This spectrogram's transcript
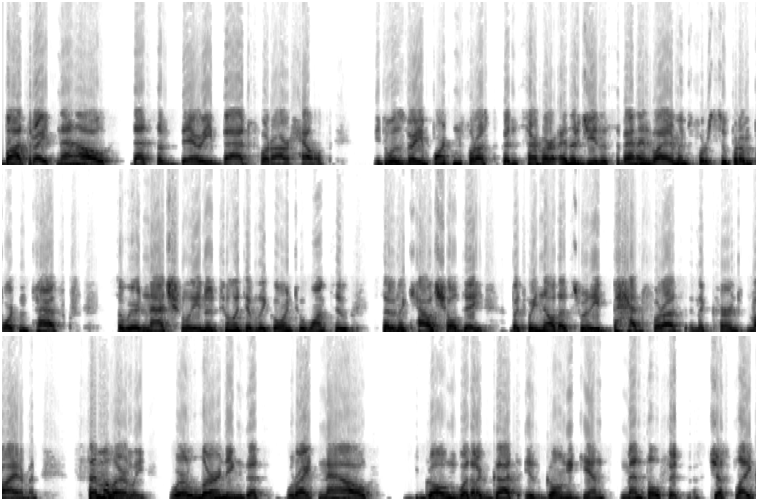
But right now, that's very bad for our health. It was very important for us to conserve our energy in the savannah environment for super important tasks. So we're naturally and intuitively going to want to sit on a couch all day, but we know that's really bad for us in the current environment. Similarly, we're learning that right now, going with our gut is going against mental fitness, just like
